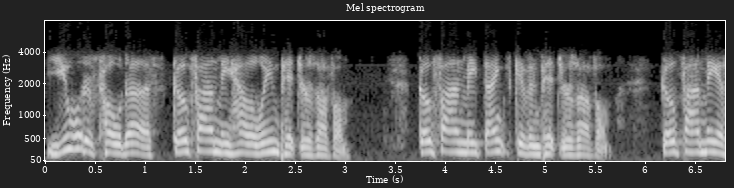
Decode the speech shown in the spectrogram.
you would have told us, go find me Halloween pictures of them. Go find me Thanksgiving pictures of them Go find me a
